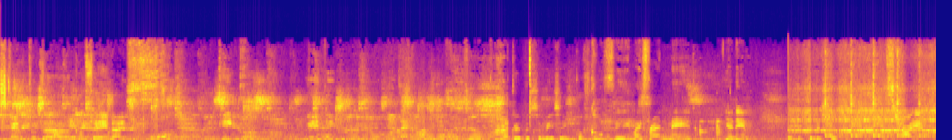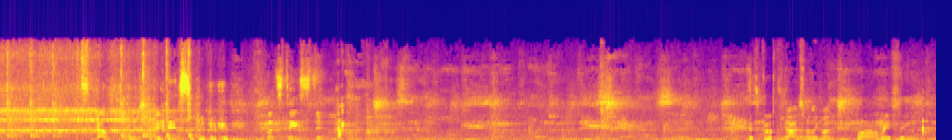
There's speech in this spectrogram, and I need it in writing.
just came to the cafe. Nice cake. Get this amazing coffee. Coffee my friend made. Yerim. Really delicious. Let's try it. It smells delicious. Let's taste it. It's good. yeah, it's really good. Wow, amazing.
